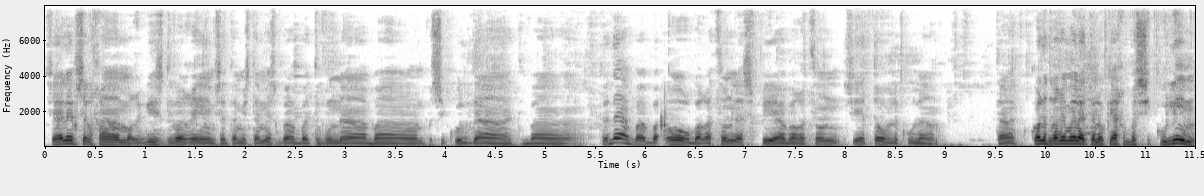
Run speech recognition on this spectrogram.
שהלב שלך מרגיש דברים, שאתה משתמש בה בתבונה, ב- בשיקול דעת, ב... אתה יודע, ב- באור, ברצון להשפיע, ברצון שיהיה טוב לכולם. אתה, כל הדברים האלה אתה לוקח בשיקולים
